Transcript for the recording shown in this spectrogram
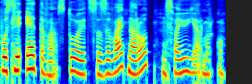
после этого стоит созывать народ на свою ярмарку.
